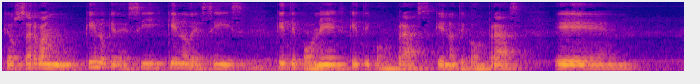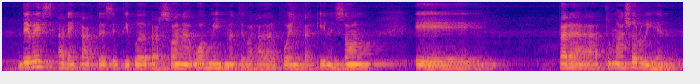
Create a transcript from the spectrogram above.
que observan qué es lo que decís, qué no decís, qué te pones, qué te compras, qué no te compras. Eh, debes alejarte de ese tipo de personas, vos misma te vas a dar cuenta quiénes son eh, para tu mayor bien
